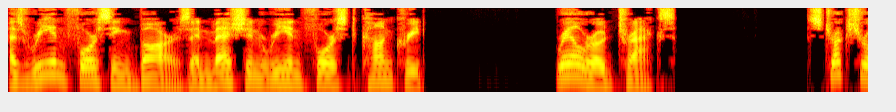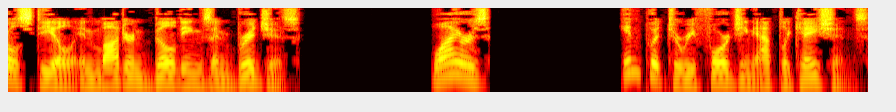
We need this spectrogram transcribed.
As reinforcing bars and mesh in reinforced concrete Railroad tracks Structural steel in modern buildings and bridges Wires Input to reforging applications.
